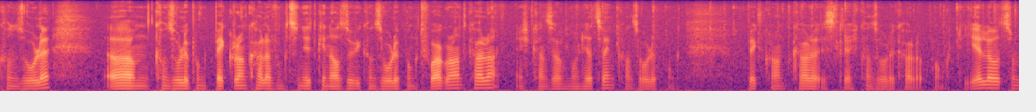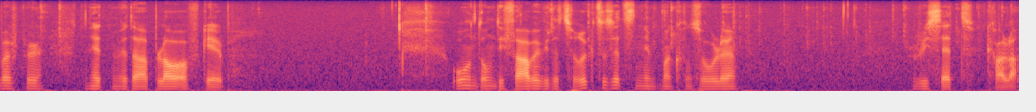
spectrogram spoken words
Konsole. Ähm, Konsole.backgroundcolor funktioniert genauso wie Konsole.foregroundcolor. Ich kann es auch mal herzeigen. Konsole.backgroundcolor ist gleich Konsolecolor.yellow zum Beispiel. Dann hätten wir da blau auf gelb. Und um die Farbe wieder zurückzusetzen, nimmt man Konsole Reset Color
